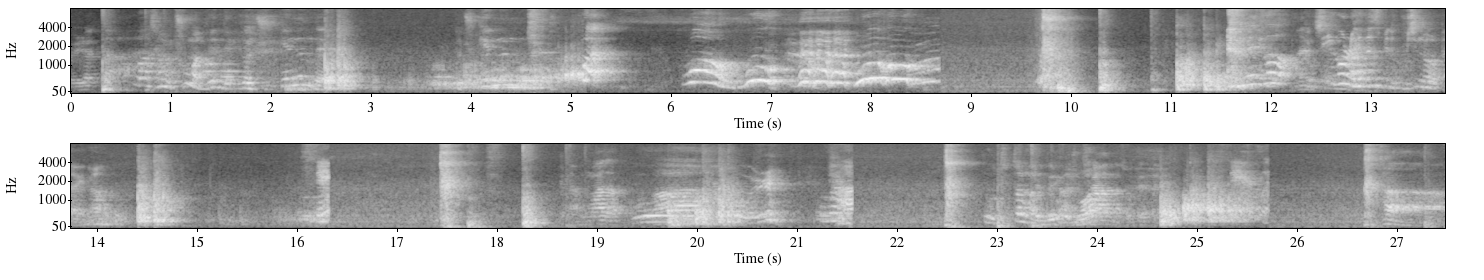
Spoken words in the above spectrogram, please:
걸렸다. 와, 잠깐 죽으면 안 되는데. 이거 죽겠는데. 이거 죽겠는데. 신호 왔다 이거. 안 맞았고. 아. 골. 또 직장 가는데 좋아? 아, 자.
